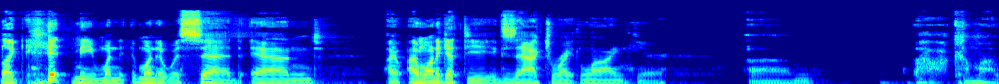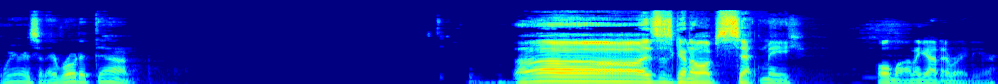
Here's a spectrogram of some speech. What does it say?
like hit me when when it was said, and I, I want to get the exact right line here. Um, oh come on, where is it? I wrote it down. Oh, this is gonna upset me. Hold on, I got it right here.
